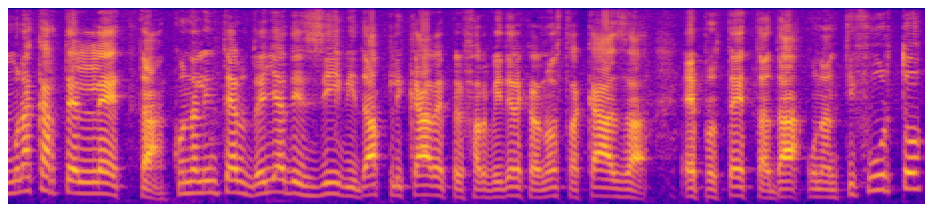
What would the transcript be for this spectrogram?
una cartelletta con all'interno degli adesivi da applicare per far vedere che la nostra casa è protetta da un antifurto,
